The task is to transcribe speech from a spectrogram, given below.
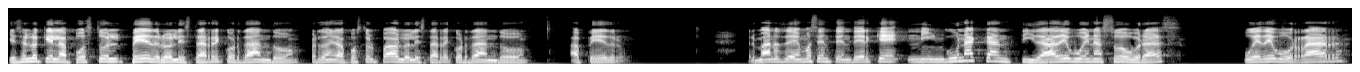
Y eso es lo que el apóstol Pedro le está recordando, perdón, el apóstol Pablo le está recordando a Pedro. Hermanos, debemos entender que ninguna cantidad de buenas obras puede borrar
